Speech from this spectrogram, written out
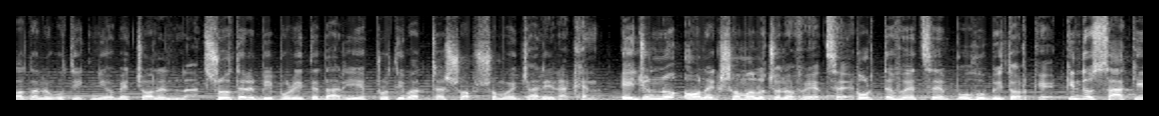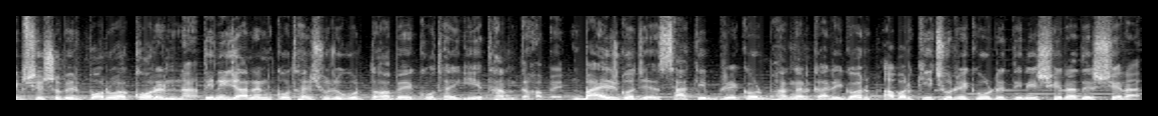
গতানুগতিক নিয়মে চলেন না। স্রোতের বিপরীতে দাঁড়িয়ে প্রতিবাদটা সবসময় জারি রাখেন। এই জন্য অনেক সমালোচনা হয়েছে। পড়তে হয়েছে বহু বিতর্কে। কিন্তু সাকিব সেসবের পরোয়া করেন না। তিনি জানেন কোথায় শুরু করতে হবে, কোথায় গিয়ে থামতে হবে। বাইশ গজে সাকিব রেকর্ড ভাঙার কারিগর, আবার কিছু রেকর্ডে তিনি সেরাদের সেরা।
